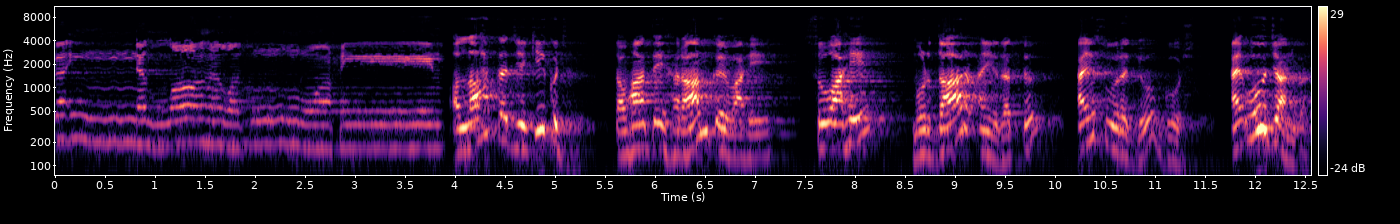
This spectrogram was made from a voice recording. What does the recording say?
فإن الله غفور رحيم अल्लाह त जेकी कुझु तव्हां ते हराम कयो आहे सो आहे मुर्दार ऐं रत ऐं सूरत जो गोश्त ऐं उहो जानवर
